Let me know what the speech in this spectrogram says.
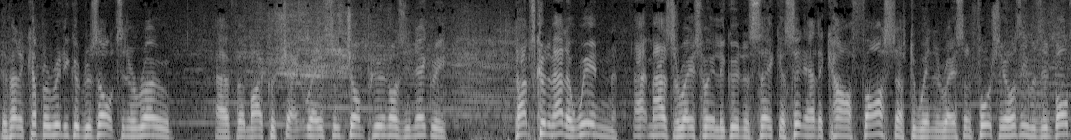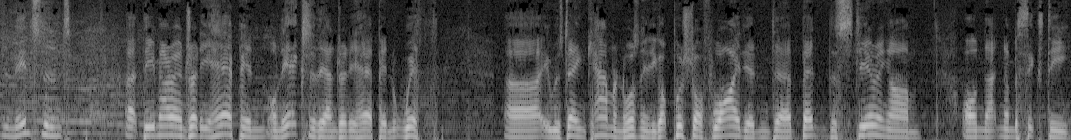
they've had a couple of really good results in a row uh, Michael Shank Racing, John Pew and Aussie Negri. Perhaps could have had a win at Mazda Raceway Laguna Seca. Certainly had a car fast enough to win the race. Unfortunately, Aussie was involved in the incident at the Mario Andretti hairpin, on the exit of the Andretti hairpin, with uh, it was Dane Cameron, wasn't he? He got pushed off wide and uh, bent the steering arm on that number 60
